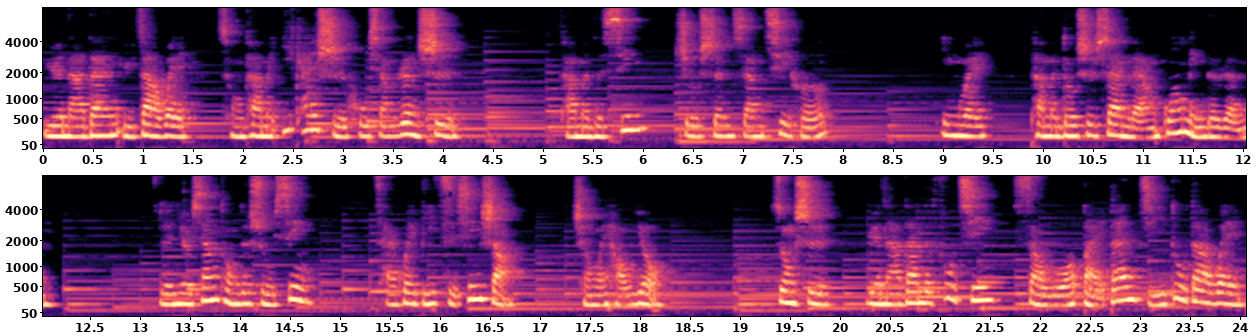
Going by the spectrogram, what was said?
约拿丹与大卫从他们一开始互相认识，他们的心就深相契合，因为他们都是善良光明的人，人有相同的属性，才会彼此欣赏，成为好友。纵使。约拿丹的父亲扫罗百般嫉妒大卫，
